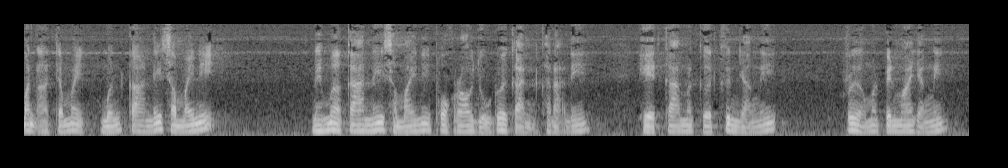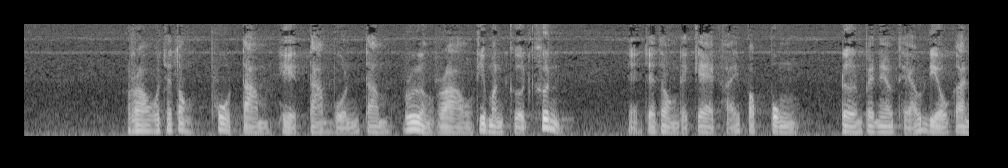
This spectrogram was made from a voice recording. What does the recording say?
มันอาจจะไม่เหมือนการนี้สมัยนี้ ในเมื่อการนี้สมัยนี้พวกเราอยู่ด้วยกัน ขณะนี้เหตุการณ์มันเกิดขึ้นอย่างนี้ เรื่องมันเป็นมาอย่างนี้ เราก็จะต้องพูดตามเหตุตามผลตามเรื่องราวที่มันเกิดขึ้นเนี่ยจะต้องได้แก้ไขปรับปรุงเดินไปแนวแถวเดียวกัน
